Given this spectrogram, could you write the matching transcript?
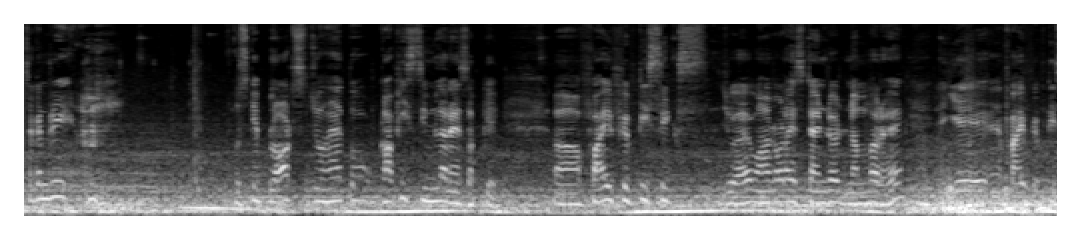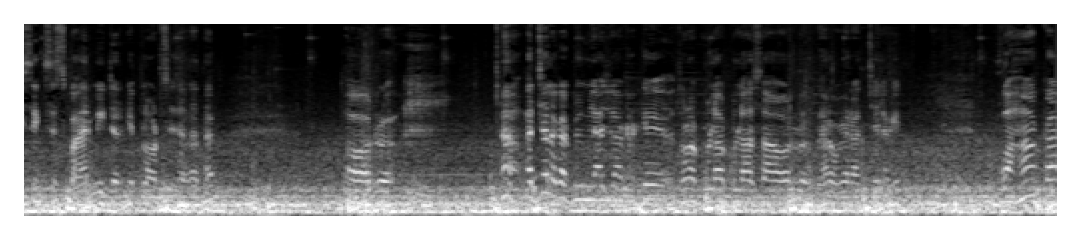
सेकेंडरी उसके प्लॉट्स जो हैं तो काफ़ी सिमिलर हैं सबके। फाइव फिफ्टी सिक्स जो है, वहाँ का बड़ा स्टैंडर्ड नंबर है। ये five fifty six square metre के प्लॉट से ज़्यादातर। और हाँ अच्छा लगा कुल मिला जुला करके, थोड़ा खुला खुला सा और घर वगैरह अच्छे लगे। वहाँ का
